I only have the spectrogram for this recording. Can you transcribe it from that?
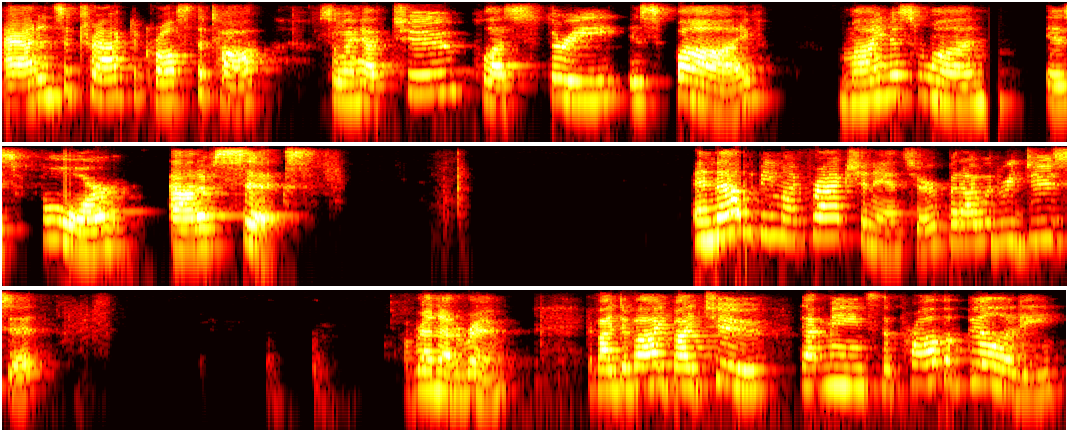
add and subtract across the top. So I have 2 plus 3 is 5, minus 1 is 4 out of 6. And that would be my fraction answer, but I would reduce it Run out of room. If I divide by two, that means the probability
